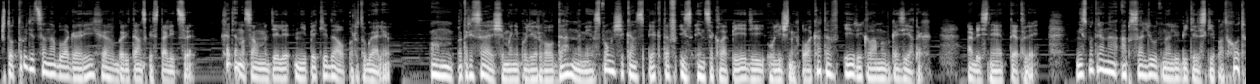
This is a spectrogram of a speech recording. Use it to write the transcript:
что трудится на благо рейха в британской столице, хотя на самом деле не покидал Португалию. Он потрясающе манипулировал данными с помощью конспектов из энциклопедий, уличных плакатов и рекламы в газетах, объясняет Тетли. Несмотря на абсолютно любительский подход,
